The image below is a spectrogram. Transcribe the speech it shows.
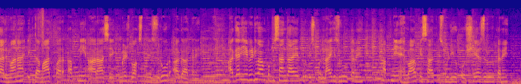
ालिमाना इकदाम पर अपनी आरा से कमेंट बॉक्स में ज़रूर आगाह करें। अगर ये वीडियो आपको पसंद आए तो इसको लाइक ज़रूर करें, अपने अहबाब के साथ इस वीडियो को शेयर ज़रूर करें।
